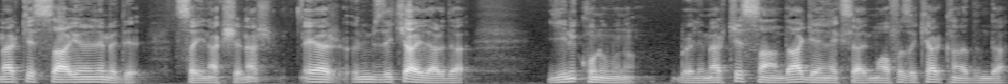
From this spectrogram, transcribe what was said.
merkez sağ yönelemedi Sayın Akşener. Eğer önümüzdeki aylarda yeni konumunu böyle merkez sağın daha geleneksel muhafazakar kanadında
